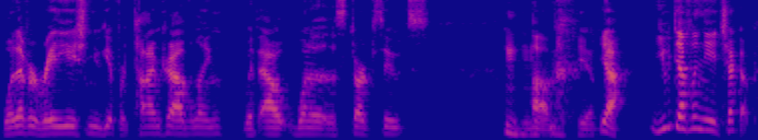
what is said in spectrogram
whatever radiation you get for time traveling without one of the Stark suits. Mhm. Um, Yeah. yeah, you definitely need a checkup.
